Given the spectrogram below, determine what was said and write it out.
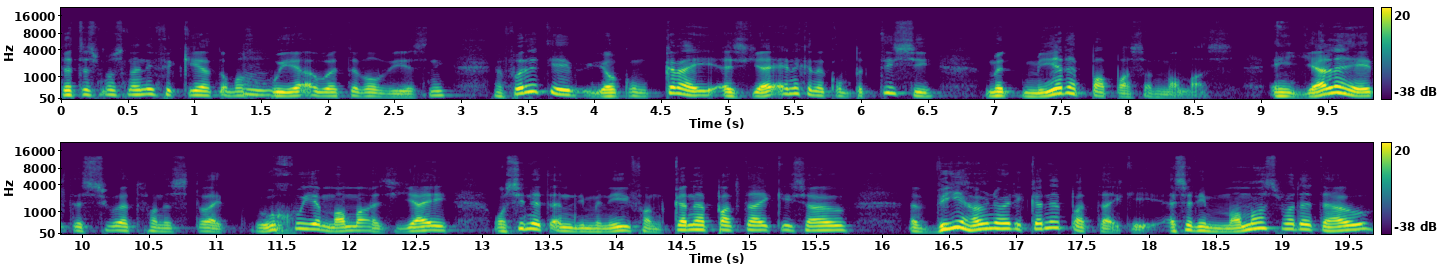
dit is mos nou nie verkeerd om 'n mm. goeie ouer te wil wees nie. En voordat jy jou kon kry, is jy eintlik in 'n kompetisie met medepappas en mammas. En julle het 'n soort van 'n stryd. Hoe goeie mamma is jy? Ons sien dit in die manier van kinderpartytjies hou. Wie hou nou die kinderpartytjie? Is dit die mammas wat dit hou?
